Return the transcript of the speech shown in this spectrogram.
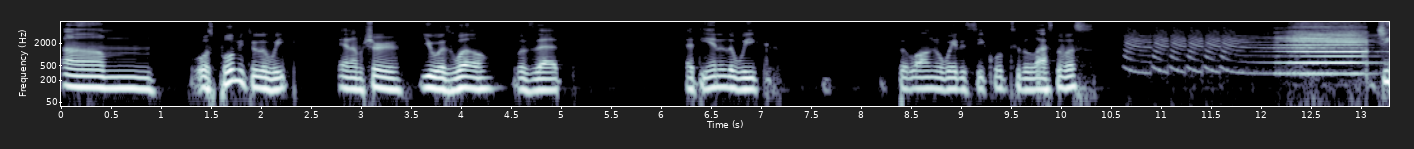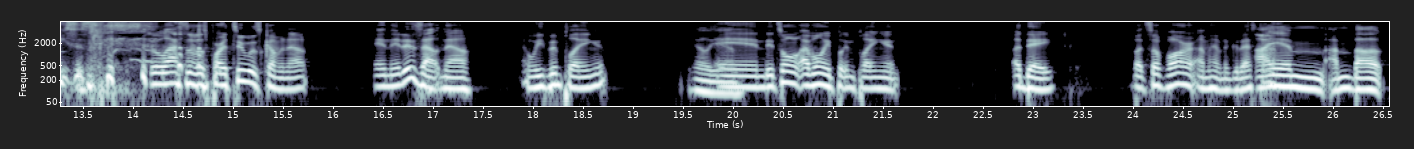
um, what was pulling me through the week, and I'm sure you as well, was that at the end of the week, the long-awaited sequel to The Last of Us. Jesus, The Last of Us Part Two was coming out, and it is out now, and we've been playing it, Hell yeah. and it's only I've only been playing it a day, but so far I'm having a good ass time. I am I'm about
